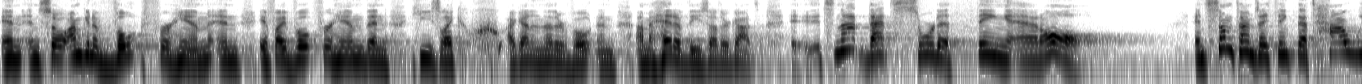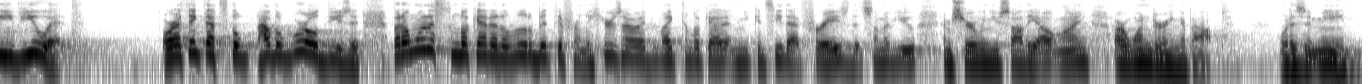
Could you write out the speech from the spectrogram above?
And, and so I'm going to vote for him. And if I vote for him, then he's like, I got another vote and I'm ahead of these other gods. It's not that sort of thing at all. And sometimes I think that's how we view it. Or I think that's the, how the world views it. But I want us to look at it a little bit differently. Here's how I'd like to look at it, and you can see that phrase that some of you, I'm sure when you saw the outline, are wondering about. What does it mean?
